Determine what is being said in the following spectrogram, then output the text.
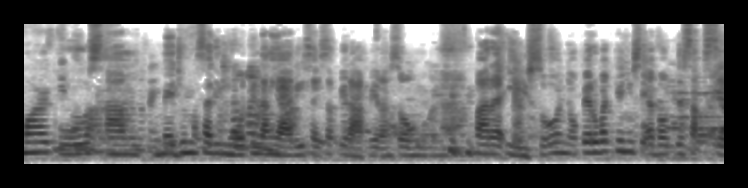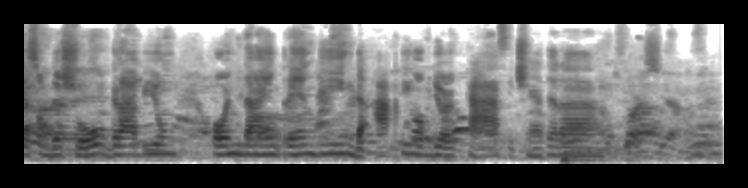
Marcos, um, medyo masalimuot yung nangyari sa isa pirapirasong paraiso, no? Pero what can you say about the success of the show? Grabe yung online trending, the acting of your cast, etc. Of course, yeah. I mean,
